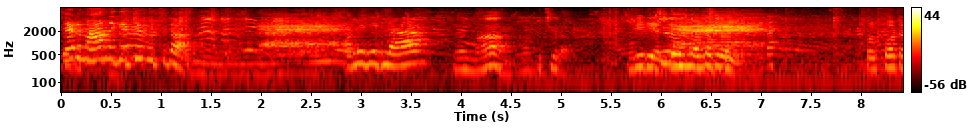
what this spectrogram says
சரி மாமனை கெட்டியா வீடியோ ஃபோட்டோ ஒரு ஃபோட்டோ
